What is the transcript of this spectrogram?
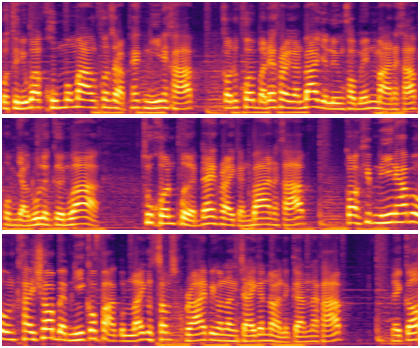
ก็ถือได้ว่าคุ้มมากๆทุกคนสำหรับแพ็คนี้นะครับก็ทุกคนเปิดได้ใครกันบ้างอย่าลืมคอมเมนต์มานะครับผมอยากรู้เหลือเกินว่าทุกคนเปิดได้ใครกันบ้างนะครับก็คลิปนี้นะครับผมใครชอบแบบนี้ก็ฝากกดไลค์กด subscribe เป็นกำลังใจกันหน่อยละกันนะครับแล้วก็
